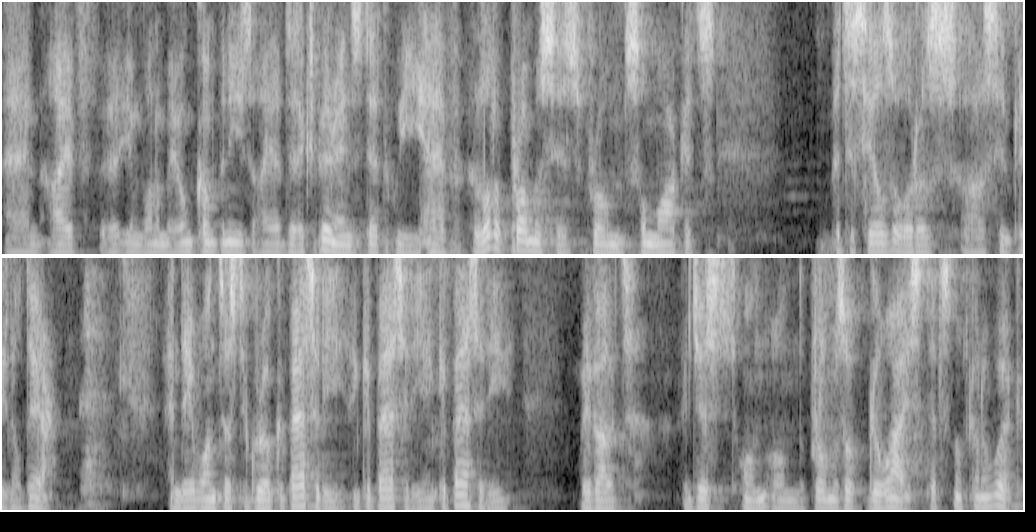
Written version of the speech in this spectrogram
And I've, uh, in one of my own companies, I have that experience that we have a lot of promises from some markets, but the sales orders are simply not there. And they want us to grow capacity and capacity and capacity without just on, on the promise of blue eyes. That's not going to work.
